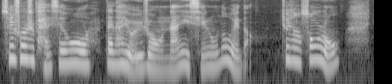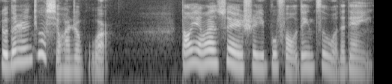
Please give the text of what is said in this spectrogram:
虽说是排泄物，但它有一种难以形容的味道，就像松茸。有的人就喜欢这股味儿。导演万岁是一部否定自我的电影。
